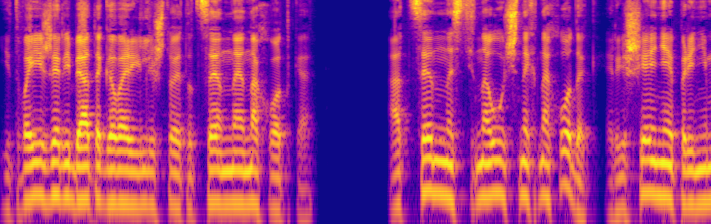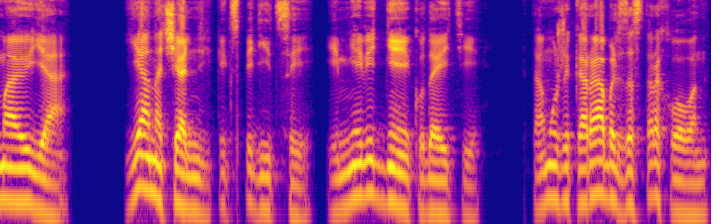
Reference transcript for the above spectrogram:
и твои же ребята говорили, что это ценная находка. О ценности научных находок решение принимаю я. Я начальник экспедиции, и мне виднее, куда идти. К тому же корабль застрахован,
